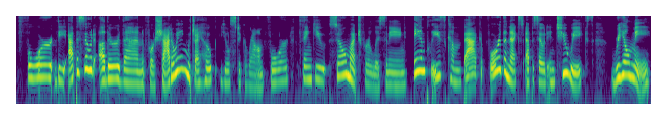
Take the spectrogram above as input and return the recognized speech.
for the episode, other than foreshadowing, which I hope you'll stick around for. Thank you so much for listening. And please come back for the next episode in two weeks Real Me,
